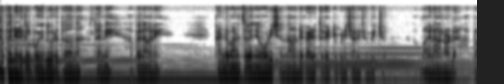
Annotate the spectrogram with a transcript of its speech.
അപ്പന്റെ അടുക്കൽ പോയി ദൂരത്തു നിന്ന് തന്നെ അപ്പൻ അവനെ കണ്ട് മനസ്സിലഞ്ഞ് ഓടിച്ചെന്ന് അവന്റെ കഴുത്ത് കെട്ടിപ്പിടിച്ചാണ് ചുംബിച്ചു. മകൻ അവനോട് അപ്പ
